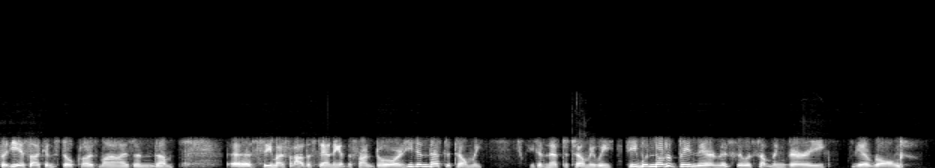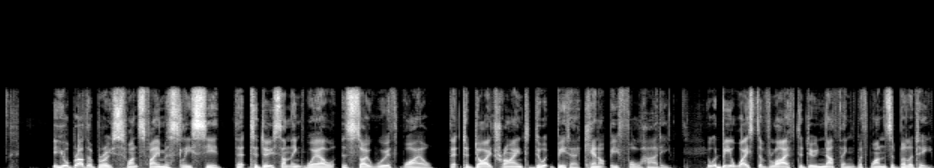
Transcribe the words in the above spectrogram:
But yes, I can still close my eyes and um, uh, see my father standing at the front door, and he didn't have to tell me. He didn't have to tell me. We he would not have been there unless there was something very yeah wrong. Your brother Bruce once famously said that to do something well is so worthwhile that to die trying to do it better cannot be foolhardy. It would be a waste of life to do nothing with one's ability,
